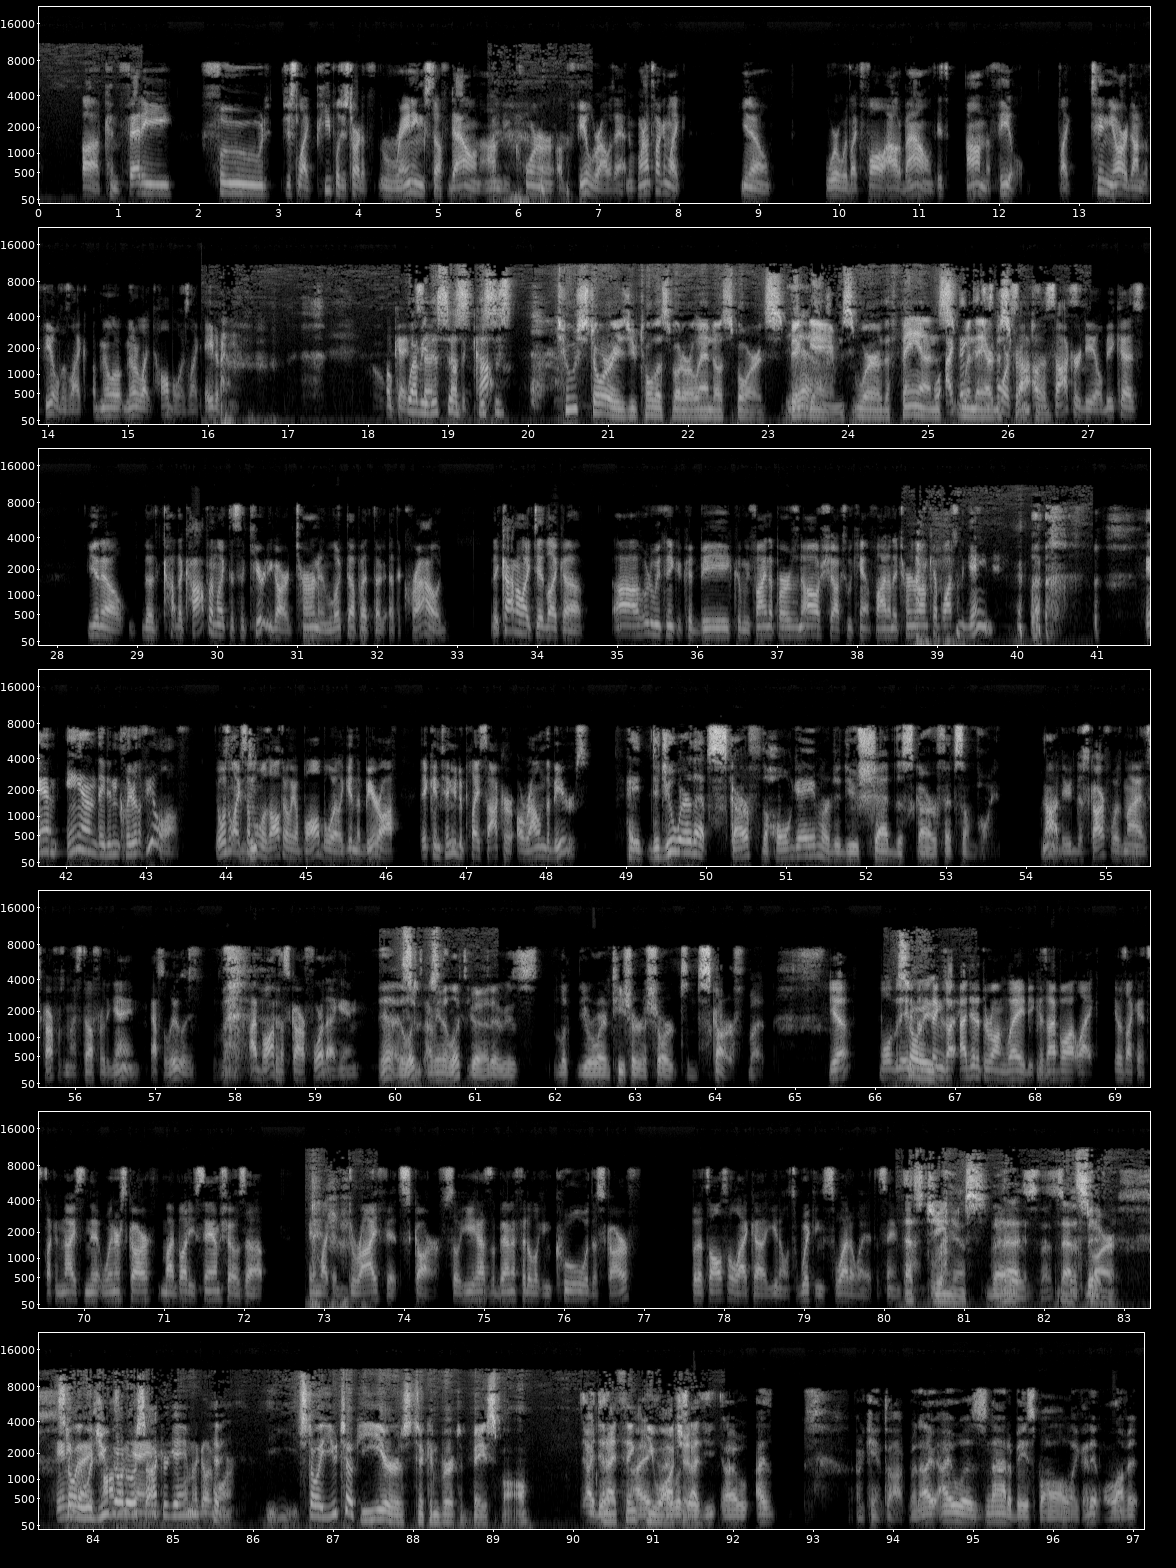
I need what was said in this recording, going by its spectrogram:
Uh, confetti, food, just like people just started raining stuff down on the corner of the field where I was at. And we're not talking like, you know, where it would like fall out of bounds. It's on the field. Like 10 yards onto the field is like a Miller, Miller Lite tall boys, like eight of them. Okay. Webby, so- this so is the cop- this is two stories you've told us about Orlando sports, big Yeah. games where the fans Well, when they are more so- a soccer deal because you know the the cop and like the security guard turned and looked up at the at the crowd. They kind of like did like a uh, who do we think it could be? Can we find the person? Oh shucks, we can't find them. They turned around, and kept watching the game, and and they didn't clear the field off. It wasn't like someone was out there like a ball boy, like getting the beer off. They continued to play soccer around the beers. Hey, did you wear that scarf the whole game, or did you shed the scarf at some point? Nah, dude, the scarf was my the scarf was my stuff for the game. Absolutely, I bought the scarf for that game. Yeah, it looked. I mean, it looked good. It was look. You were wearing t-shirt, and shorts, and scarf, but Yeah. Well, the, So the he- things I, I did it the wrong way because I bought like it was like a, it's like a nice knit winter scarf. My buddy Sam shows up in like a dry fit scarf, so he has the benefit of looking cool with the scarf, but it's also like a you know it's wicking sweat away at the same time. That's genius. That That is- that's- that's, that's smart. Anyway, Stoey, would you go to a game. soccer game? I'm gonna go to Had- more. Stoey, you took years to convert to baseball. I did. And I think you I watch was it. A, I, I I can't talk, but I I was not a baseball like I didn't love it,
